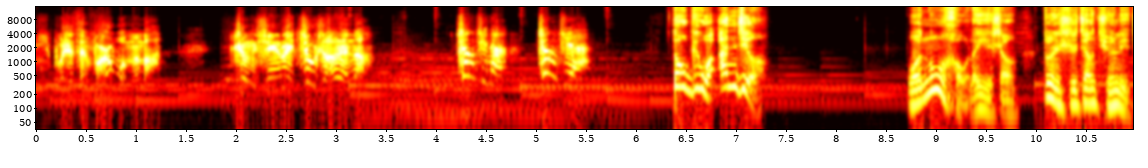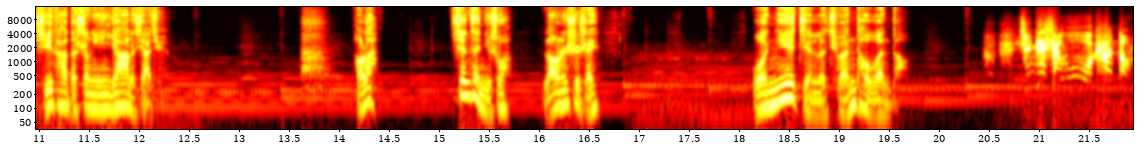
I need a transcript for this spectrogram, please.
你不是在玩我们吧？郑新瑞就是狼人呢！证据呢？证据！都给我安静！我怒吼了一声，顿时将群里其他的声音压了下去。好了，现在你说，狼人是谁？我捏紧了拳头，问道：“今天下午我看到了，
